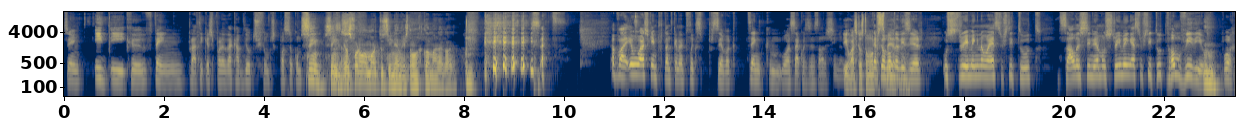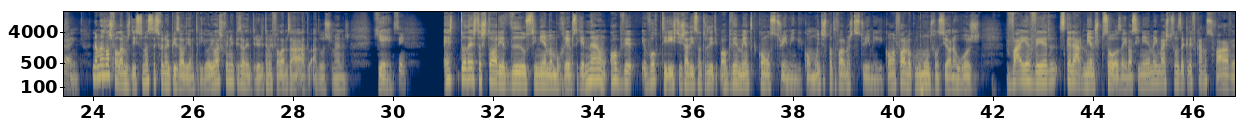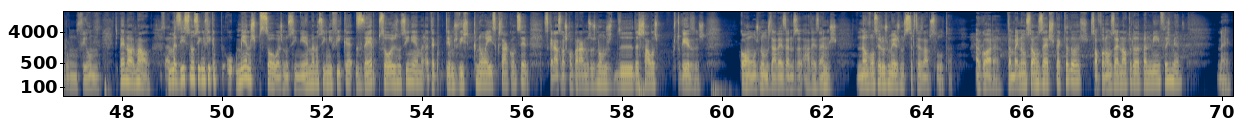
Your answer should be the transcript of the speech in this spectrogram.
Sim. E, e que tem práticas para dar cabo de outros filmes que possam competir. Sim, sim, eles foram à morte do cinema e estão a reclamar agora. Exato. Opá, eu acho que é importante que a Netflix perceba que tem que lançar coisas em salas de cinema. Eu acho que eles estão a Até porque eu perceber. volto a né? dizer: o streaming não é substituto salas de cinema, o streaming é substituto de home video. Porra. Sim. Não, mas nós falamos disso, não sei se foi no episódio anterior, eu acho que foi no episódio anterior e também falámos há, há, há duas semanas, que é Sim. este- toda esta história de o cinema morrer, não sei o quê. Não, óbvio, eu vou repetir isto e já disse no outro dia. Tipo, obviamente que com o streaming e com muitas plataformas de streaming e com a forma como o mundo funciona hoje, vai haver, se calhar, menos pessoas a ir ao cinema e mais pessoas a querer ficar no sofá a ver um filme. Tipo, é normal. Mas isso não significa. Menos pessoas no cinema não significa zero pessoas no cinema. Até porque temos visto que não é isso que está a acontecer. Se calhar, se nós compararmos os números de- das salas portuguesas com os números de há 10 anos, há 10 anos não vão ser os mesmos, de certeza absoluta. Agora, também não são zero espectadores. Só foram zero na altura da pandemia, infelizmente. Né?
